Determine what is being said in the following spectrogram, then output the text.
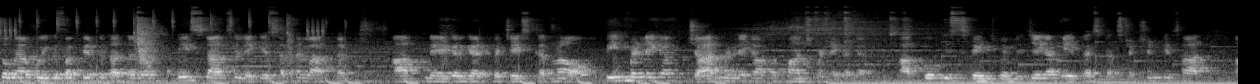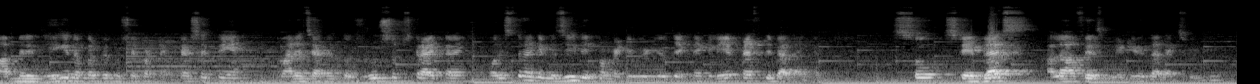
सो मैं आपको एक दफ़ा फिर बताता हूँ, तीस लाख से लेकर सत्तर लाख तक आपने अगर घर परचेज करना हो, तीन मरले का चार मरले का और पाँच का घर आपको इस रेंज में मिल जाएगा। ए प्लस कंस्ट्रक्शन के साथ आप मेरे दिए गए नंबर पर मुझसे कॉन्टेक्ट कर सकते हैं। हमारे चैनल को ज़रूर सब्सक्राइब करें और इस तरह के मजीद इंफॉर्मेटिव वीडियो देखने के लिए press the bell icon so stay bless अल्लाह हाफिज। Meet you in the next video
